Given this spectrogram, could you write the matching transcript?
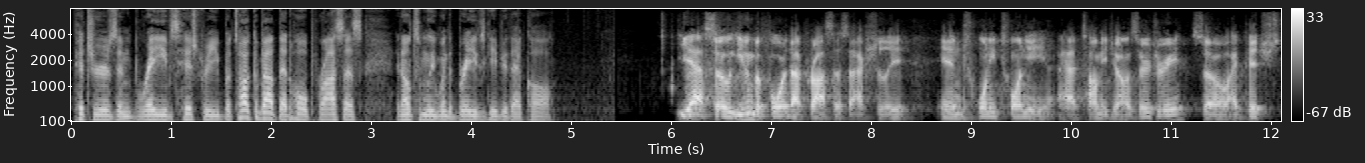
pitchers in Braves history. But talk about that whole process, and ultimately when the Braves gave you that call. Yeah, so even before that process, actually, in 2020, I had Tommy John surgery. So I pitched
